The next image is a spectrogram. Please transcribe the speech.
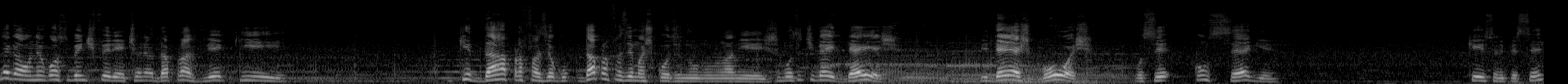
Legal, um negócio bem diferente, né? Dá pra ver que que dá para fazer dá para fazer mais coisas no, no Lineage. Se você tiver ideias, ideias boas, você consegue. Que isso, NPC?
